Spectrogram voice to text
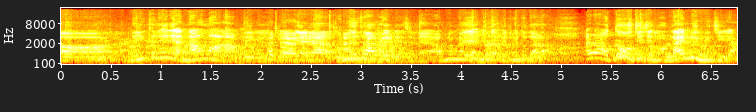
အာ main ကလေးတွေအနောက်မှလားမသိဘူးဟုတ်တယ်ပြန်ရတာသူမင်းသားရိတ်တယ်စနေအမမရမြစ်သူပြင်ထွန်းထွက်တာ အဲ့ဒါသူ့ကိုကြည့်ချင်တော့ live လွှင့်မကြည့်တာ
